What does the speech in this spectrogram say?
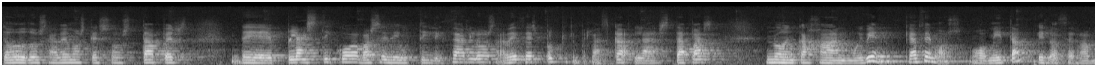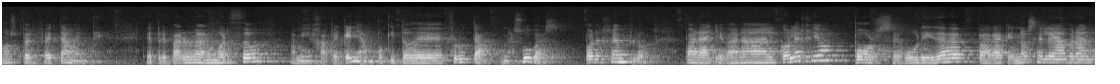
Todos sabemos que esos tuppers de plástico a base de utilizarlos a veces porque las, las tapas no encajan muy bien. ¿Qué hacemos? Gomita y lo cerramos perfectamente. Le preparo el almuerzo a mi hija pequeña, un poquito de fruta, unas uvas, por ejemplo, para llevar al colegio, por seguridad, para que no se le abran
